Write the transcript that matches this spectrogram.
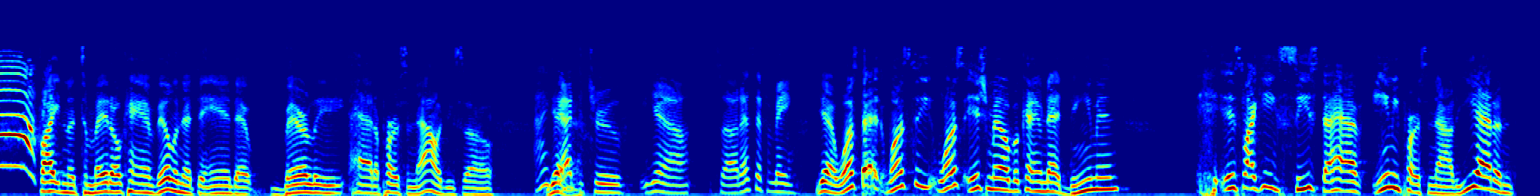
fighting a tomato can villain at the end that barely had a personality. So, I yeah. got the truth. Yeah. So that's it for me. Yeah. Once that, once he, once Ishmael became that demon, it's like he ceased to have any personality. He had an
